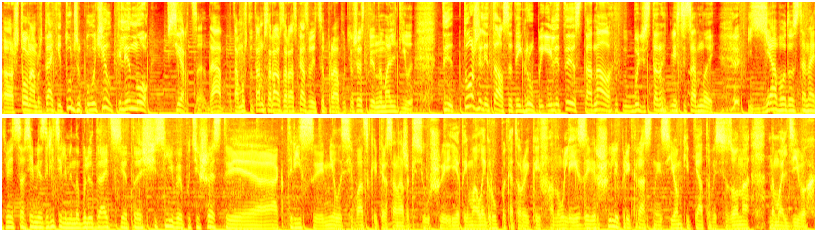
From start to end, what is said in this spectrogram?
э, что нам ждать, и тут же получил клинок в сердце, да, потому что там сразу рассказывается про путешествие на Мальдивы. Ты тоже летал с этой группой или ты стонал, будешь стонать вместе со мной? Я буду стонать вместе со всеми зрителями, наблюдать это счастливое путешествие актрисы Милы Сивацкой, персонажа Ксюши и этой малой группы, которые кайфанули и завершили прекрасные съемки пятого сезона на Мальдивах.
